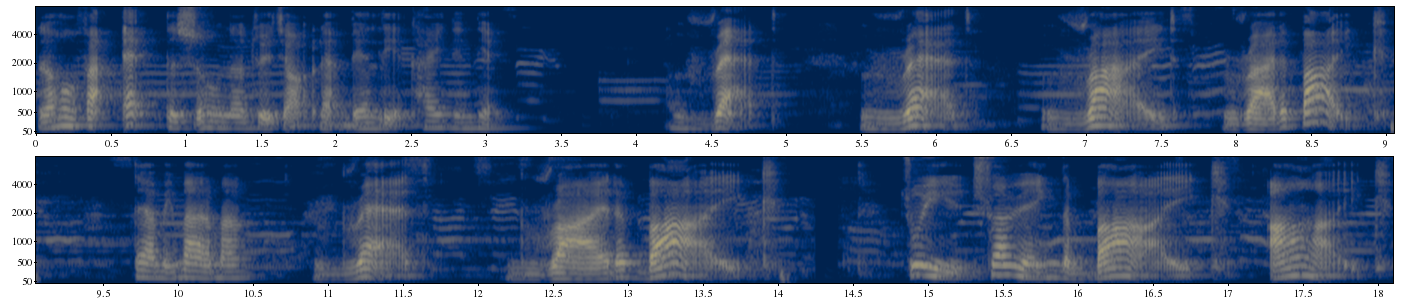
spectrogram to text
然后发 a 的时候呢，嘴角两边咧开一点点。red red ride ride a bike，大家明白了吗？red ride a bike，注意双元音的 bike ike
